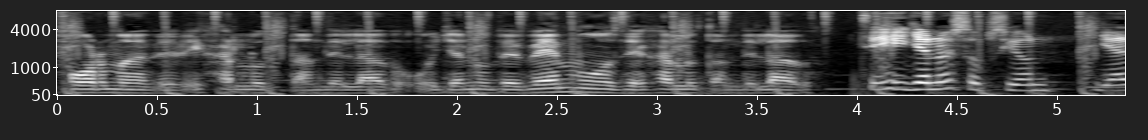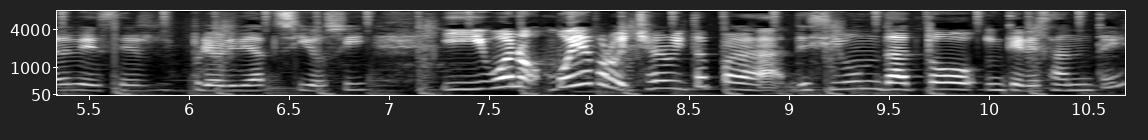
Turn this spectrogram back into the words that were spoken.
forma de dejarlo tan de lado o ya no debemos dejarlo tan de lado. Sí, ya no es opción, ya debe ser prioridad sí o sí. Y bueno, voy a aprovechar ahorita para decir un dato interesante,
